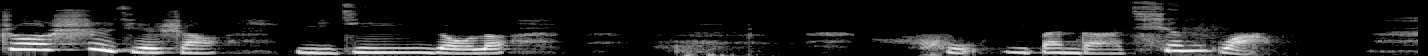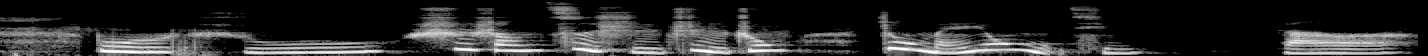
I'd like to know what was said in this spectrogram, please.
这世界上已经有了。虎一般的牵挂，不如世上自始至终就没有母亲。然而，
